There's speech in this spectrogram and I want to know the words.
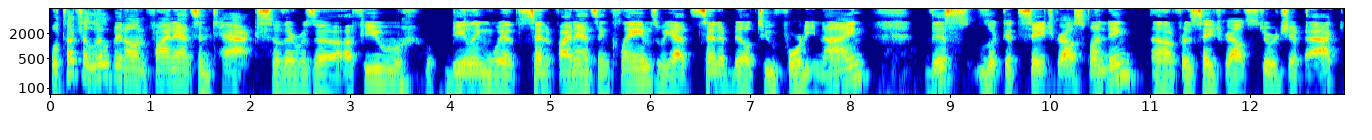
We'll touch a little bit on finance and tax. So there was a, a, few dealing with Senate finance and claims. We had Senate Bill 249. This looked at sage grouse funding uh, for the Sage Grouse Stewardship Act.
